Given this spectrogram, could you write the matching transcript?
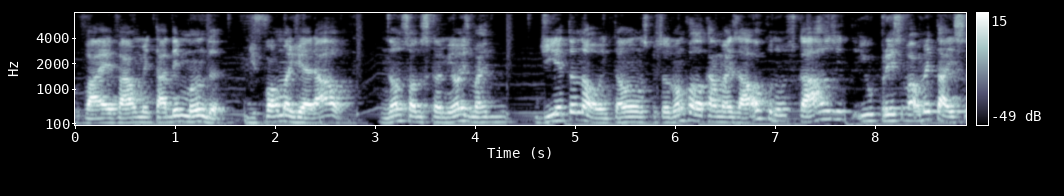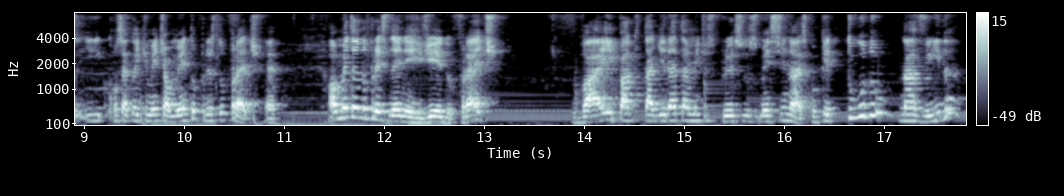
vai, vai aumentar a demanda de forma geral, não só dos caminhões, mas de etanol. Então as pessoas vão colocar mais álcool nos carros e, e o preço vai aumentar. Isso e consequentemente aumenta o preço do frete. Né? Aumentando o preço da energia e do frete, vai impactar diretamente os preços finais, porque tudo na vida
